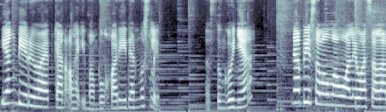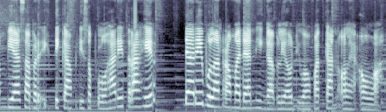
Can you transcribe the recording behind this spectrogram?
yang diriwayatkan oleh Imam Bukhari dan Muslim. Sesungguhnya Nabi Shallallahu Alaihi Wasallam biasa beriktikaf di 10 hari terakhir dari bulan Ramadan hingga beliau diwafatkan oleh Allah.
